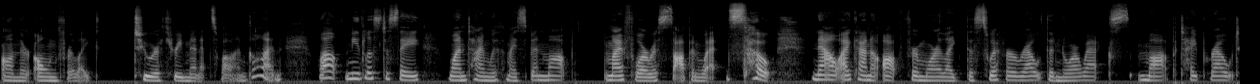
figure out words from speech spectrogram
on their own for like two or three minutes while I'm gone. Well, needless to say, one time with my spin mop, my floor was sopping wet. So now I kind of opt for more like the Swiffer route, the Norwex mop type route.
